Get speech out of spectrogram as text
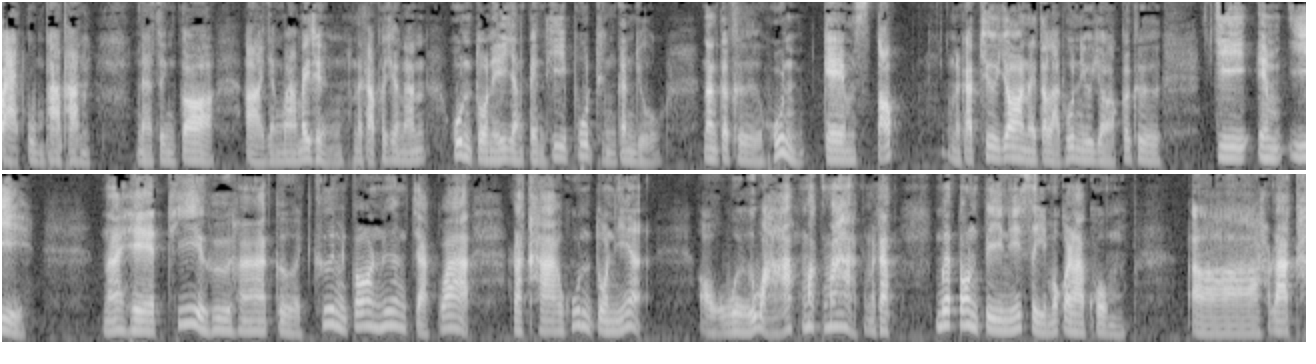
18 กุมภาพันธ์นะซึ่งก็ยังมาไม่ถึงนะครับ เพราะฉะนั้นหุ้นตัวนี้ยังเป็นที่พูดถึงกันอยู่ นั่นก็คือหุ้น GameStop นะครับชื่อย่อในตลาดหุ้นนิวยอร์กก็คือ GME นะเหตุที่ฮือฮาเกิดขึ้นก็เนื่องจากว่าราคาหุ้นตัวนี้เอาเหวอหวามาก ๆนะครับ เมื่อต้นปีนี้ 4 มกราคม ราค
